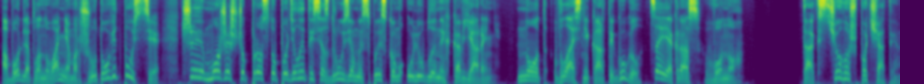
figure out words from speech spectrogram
або для планування маршруту у відпустці, чи може щоб просто поділитися з друзями списком улюблених кав'ярень. Ну от власні карти Google – це якраз воно. Так, з чого ж почати?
